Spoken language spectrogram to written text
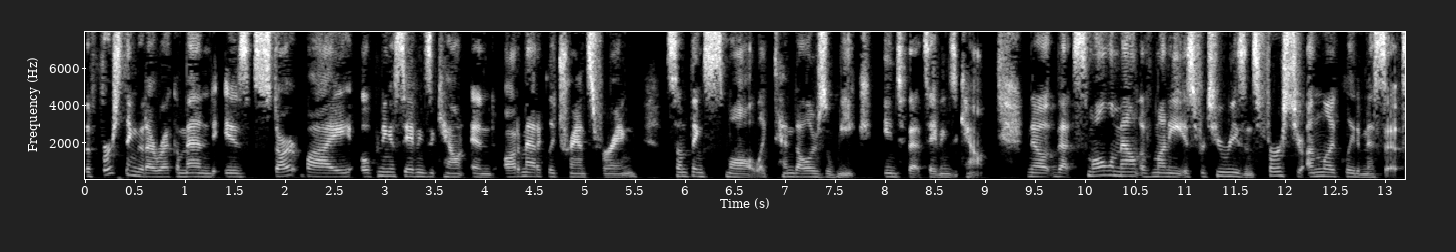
The first thing that I recommend is start by opening a savings account and automatically transferring something small, like $10 a week into that savings account. Now, that small amount of money is for two reasons. First, you're unlikely to miss it.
